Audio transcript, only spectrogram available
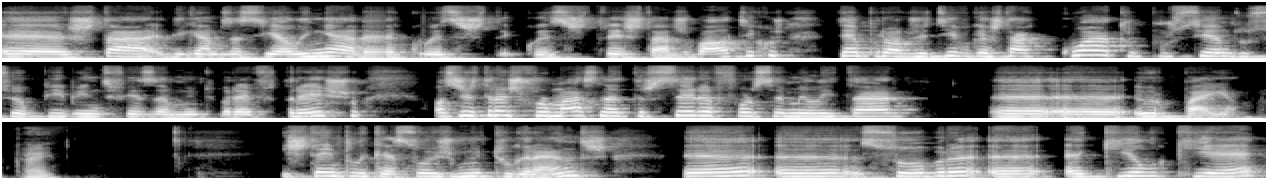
uh, está, digamos assim, alinhada com esses, com esses três Estados bálticos, tem por objetivo gastar 4% do seu PIB em defesa a muito breve trecho, ou seja, transformar-se na terceira força militar uh, uh, europeia. Okay. Isto tem implicações muito grandes sobre aquilo que é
